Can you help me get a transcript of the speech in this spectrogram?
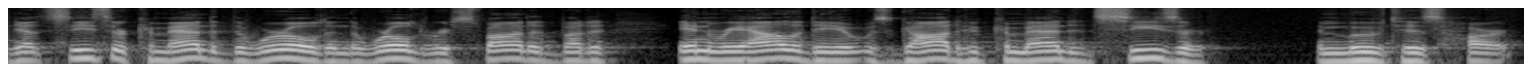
and yet Caesar commanded the world, and the world responded, but in reality, it was God who commanded Caesar and moved his heart.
